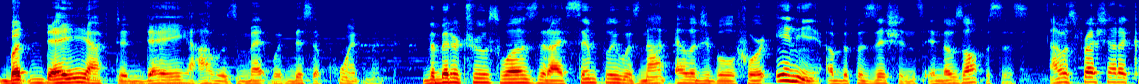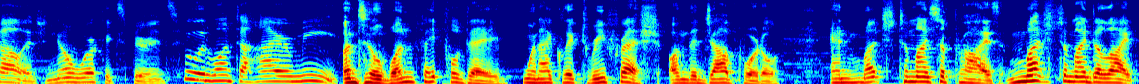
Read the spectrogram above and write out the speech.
But day after day, I was met with disappointment. The bitter truth was that I simply was not eligible for any of the positions in those offices. I was fresh out of college, no work experience. Who would want to hire me? Until one fateful day when I clicked refresh on the job portal, and much to my surprise, much to my delight,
